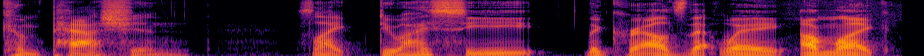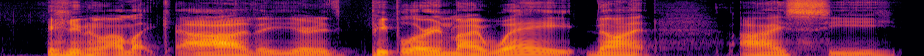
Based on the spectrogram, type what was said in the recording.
compassion. It's like do I see the crowds that way? I'm like You know, I'm like, ah, the, people are in my way. Not, I see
